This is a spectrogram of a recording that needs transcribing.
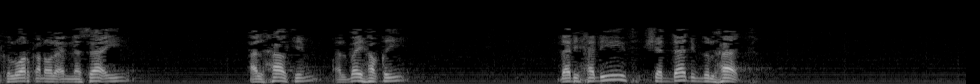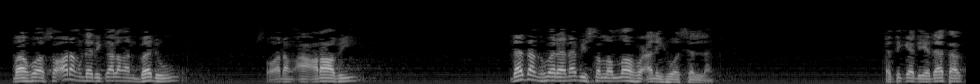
dikeluarkan oleh An-Nasa'i, Al-Hakim, Al-Baihaqi dari hadis Shaddad bin Al-Had bahwa seorang dari kalangan Badu, seorang Arabi datang kepada Nabi sallallahu alaihi wasallam. Ketika dia datang,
